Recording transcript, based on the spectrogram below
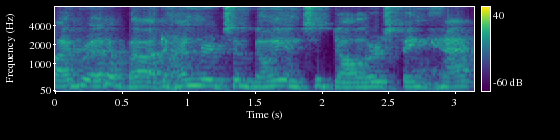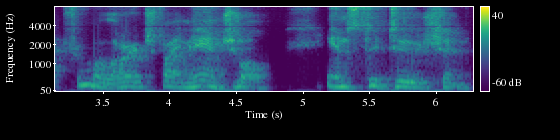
I'd read about hundreds of millions of dollars being hacked from a large financial institution.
